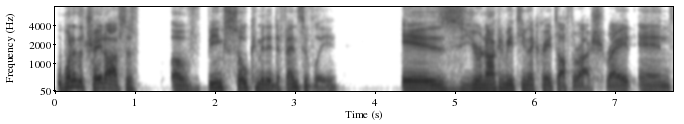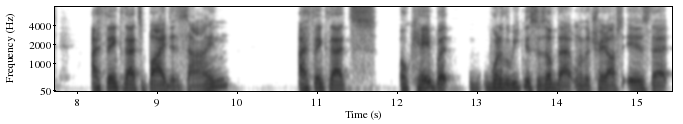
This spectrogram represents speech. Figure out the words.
one of the trade-offs of of being so committed defensively is you're not going to be a team that creates off the rush, right? And I think that's by design. I think that's okay, but one of the weaknesses of that, one of the trade-offs is that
